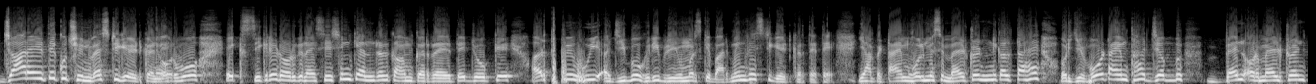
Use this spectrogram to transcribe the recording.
जा रहे थे कुछ इन्वेस्टिगेट करने। और वो एक सीक्रेट ऑर्गेनाइजेशन के अंदर काम कर रहे थे जो कि अर्थ पे हुई अजीबो गरीब र्यूमर्स के बारे में इन्वेस्टिगेट करते थे। यहाँ पे टाइम होल में से मेल्ट्रेंट निकलता है और ये वो टाइम था जब बेन और मेल्ट्रेंट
